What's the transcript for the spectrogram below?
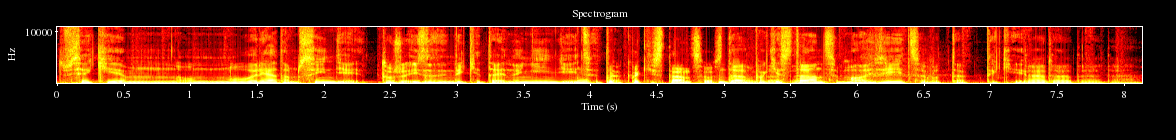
всякие, ну, рядом с Индией, тоже из Индокитая, но не индийцы. Ну, так. Пакистанцы в основном. Да, пакистанцы, да. малазийцы, вот так, такие. Да, вот. да, да, да.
